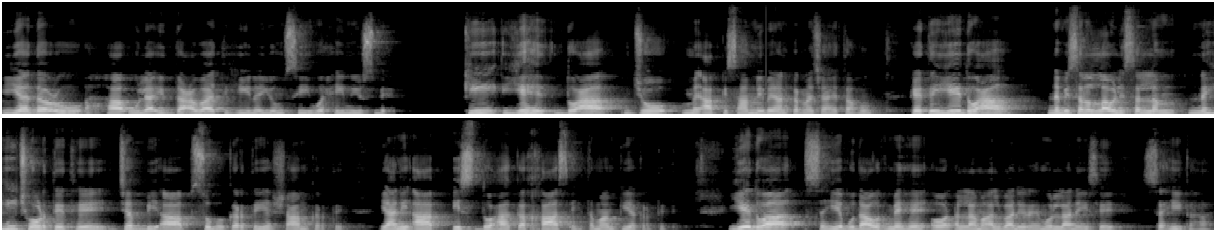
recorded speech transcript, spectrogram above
یدعو هؤلاء الدعوات حین یمسی وحین یصبح۔ کہ یہ دعا جو میں آپ کے سامنے بیان کرنا چاہتا ہوں، کہتے ہیں یہ دعا نبی صلی اللہ علیہ وسلم نہیں چھوڑتے تھے جب بھی آپ صبح کرتے یا شام کرتے۔ یعنی آپ اس دعا کا خاص اہتمام کیا کرتے تھے۔ یہ دعا صحیح ابو داود میں ہے اور علامہ البانی رحم اللہ نے اسے صحیح کہا ہے۔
